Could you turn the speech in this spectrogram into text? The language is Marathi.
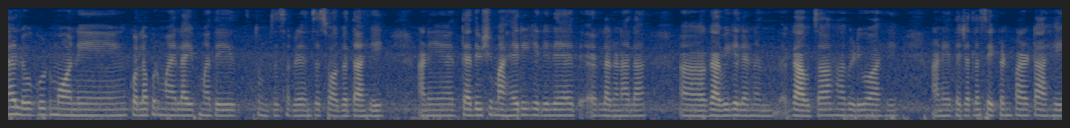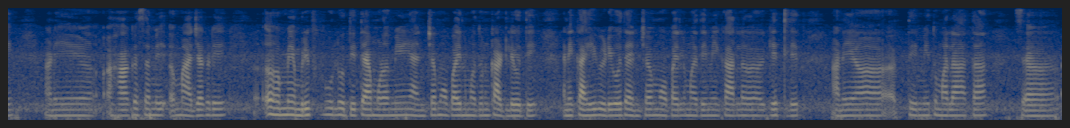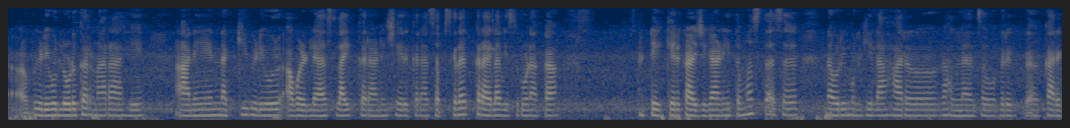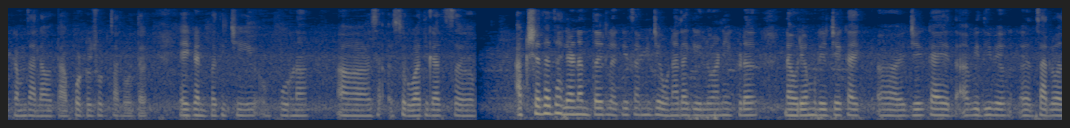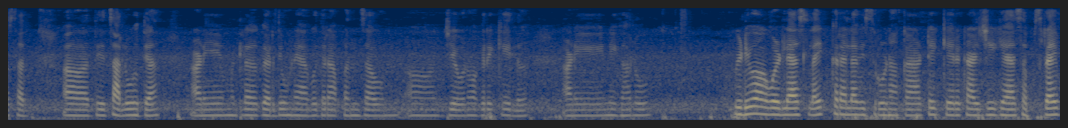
Hello good morning. Kolhapur my लाईफमध्ये तुमचं सगळ्यांचं स्वागत आहे. आणि त्या दिवशी माहेरी गेलेले आहेत लग्नाला गावी गेल्यानं गावचा हा व्हिडिओ आहे. आणि त्याच्यातला सेकंड पार्ट आहे. आणि हा कसा मी माझ्याकडे मेमरी फुल होती. त्यामुळं मी यांच्या मोबाईलमधून काढले होते. आणि काही व्हिडिओ त्यांच्या मोबाईलमध्ये मी काल घेतलेत. आणि ते मी तुम्हाला आता व्हिडिओ लोड करणार आहे. आणि नक्की व्हिडिओ आवडल्यास लाईक करा आणि शेअर करा. सबस्क्राईब करायला विसरू नका. टेक केअर काळजी घ्या. आणि इथं मस्त असं नवरी मुलगीला हार घालण्याचं वगैरे कार्यक्रम झाला होता. फोटोशूट चालू होतं. हे गणपतीची पूर्ण स- सुरुवातीलाच अक्षता झाल्यानंतर लगेच आम्ही जेवणाला गेलो आणि इकडं नवऱ्या मुली जे काय जे काय विधी व्य चालू असतात ते चालू होत्या. आणि म्हटलं गर्दी होण्या अगोदर आपण जाऊन जेवण वगैरे केलं आणि निघालो. व्हिडिओ आवडल्यास लाईक करायला विसरू नका. टेक केअर काळजी घ्या सबस्क्राईब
